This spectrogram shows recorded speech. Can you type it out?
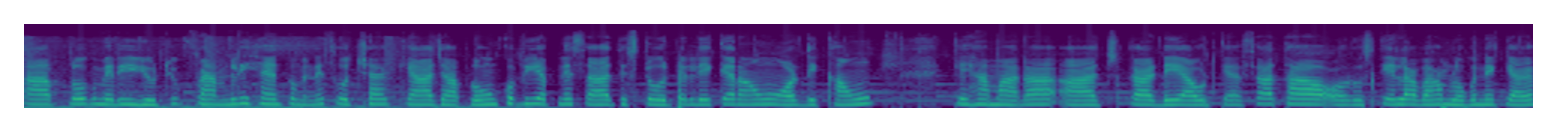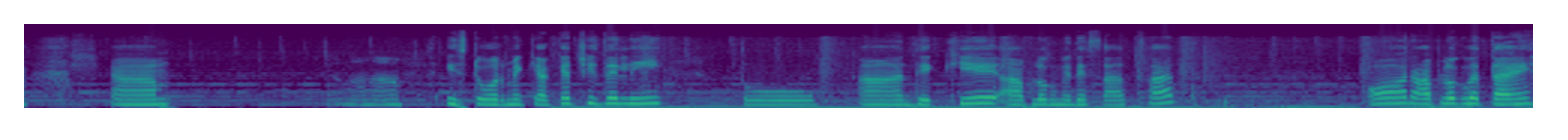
आप लोग मेरी यूट्यूब फैमिली हैं तो मैंने सोचा कि आज आप लोगों को भी अपने साथ स्टोर पर लेकर आऊँ और दिखाऊँ कि हमारा आज का डे आउट कैसा था और उसके अलावा हम लोगों ने क्या स्टोर में क्या क्या चीज़ें ली। तो देखिए आप लोग मेरे साथ साथ और आप लोग बताएँ,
